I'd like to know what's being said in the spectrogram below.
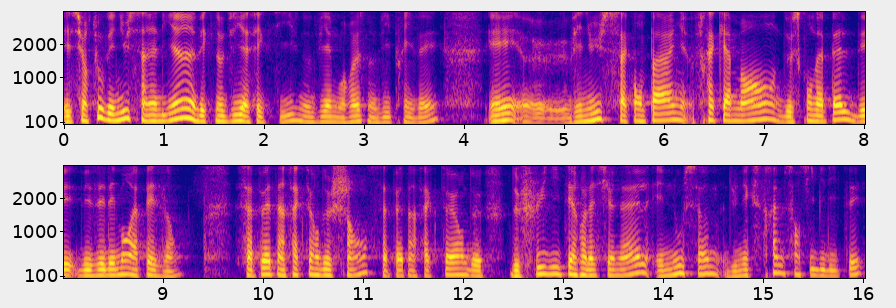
Et surtout, Vénus a un lien avec notre vie affective, notre vie amoureuse, notre vie privée. Et euh, Vénus s'accompagne fréquemment de ce qu'on appelle des éléments apaisants. Ça peut être un facteur de chance, ça peut être un facteur de, fluidité relationnelle, et nous sommes d'une extrême sensibilité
